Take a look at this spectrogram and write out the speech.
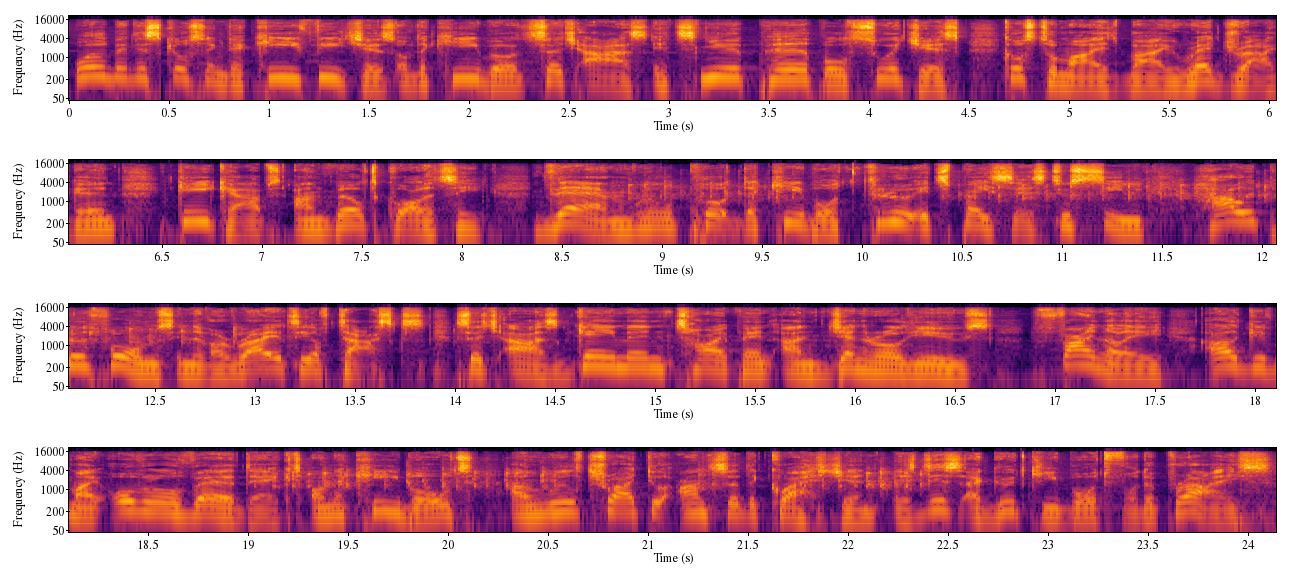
We'll be discussing the key features of the keyboard such as its new purple switches customized by Redragon, keycaps and build quality. Then we'll put the keyboard through its paces to see how it performs in a variety of tasks such as gaming, typing and general use. Finally, I'll give my overall verdict on the keyboard and we'll try to answer the question, is this a good keyboard for the price?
